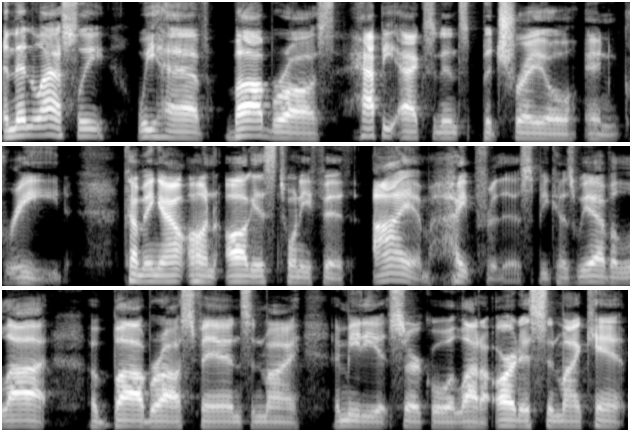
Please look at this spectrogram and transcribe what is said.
And then lastly, we have Bob Ross, Happy Accidents, Betrayal, and Greed coming out on August 25th. I am hyped for this because we have a lot of Bob Ross fans in my immediate circle, a lot of artists in my camp.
